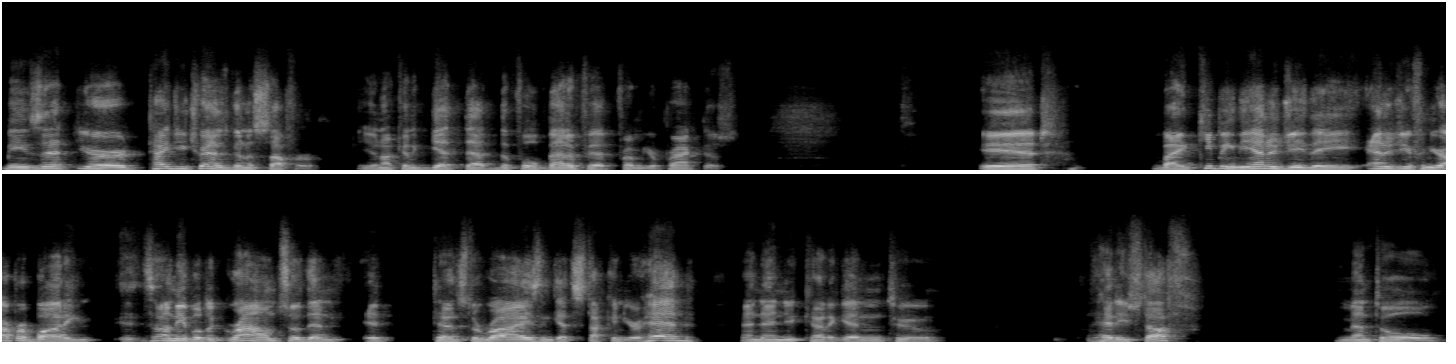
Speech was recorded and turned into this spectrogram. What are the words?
means that your Tai Chi Chuan is going to suffer. You're not going to get that the full benefit from your practice. It by keeping the energy, the energy from your upper body, it's unable to ground. So then it tends to rise and get stuck in your head. And then you kind of get into heady stuff, mental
